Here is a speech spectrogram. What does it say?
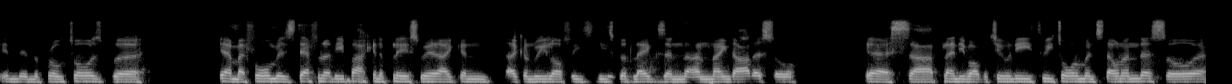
in in the Pro Tours, but yeah, my form is definitely back in a place where I can I can reel off these these good legs and, and nine darter. So yes, uh, plenty of opportunity. Three tournaments down under, so uh,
